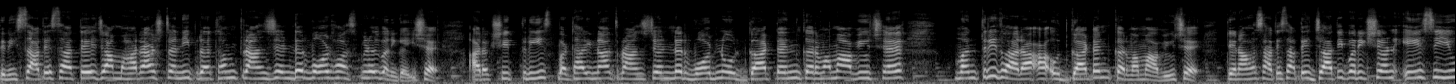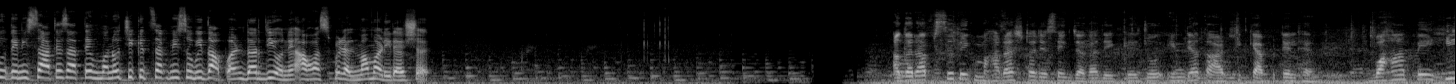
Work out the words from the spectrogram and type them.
તેની સાથે સાથે જ આ મહારાષ્ટ્રની પ્રથમ ટ્રાન્સજેન્ડર વોર્ડ હોસ્પિટલ બની ગઈ છે. આરક્ષિત ત્રીસ પથારીના ટ્રાન્સજેન્ડર વોર્ડનું ઉદ્ઘાટન કરવામાં આવ્યું છે. મંત્રી દ્વારા આ ઉદ્ઘાટન કરવામાં આવ્યું છે. તેના સાથે સાથે જાતિ પરીક્ષણ એસીયુ તેની સાથે સાથે મનોચિકિત્સકની સુવિધા પણ દર્દીઓને આ હોસ્પિટલમાં મળી રહેશે. अगर आप सिर्फ़ एक महाराष्ट्र जैसे एक जगह देखें जो इंडिया का आर्थिक कैपिटल है वहाँ पे ही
